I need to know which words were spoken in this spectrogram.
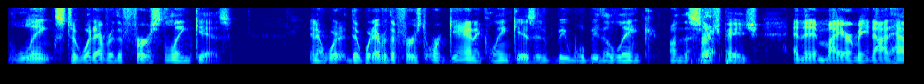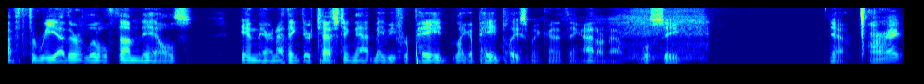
links to whatever the first link is. You know, what, the, whatever the first organic link is, it be, will be the link on the search page, and then it may or may not have three other little thumbnails in there. And I think they're testing that maybe for paid, like a paid placement kind of thing. I don't know. We'll see. Yeah. All right,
